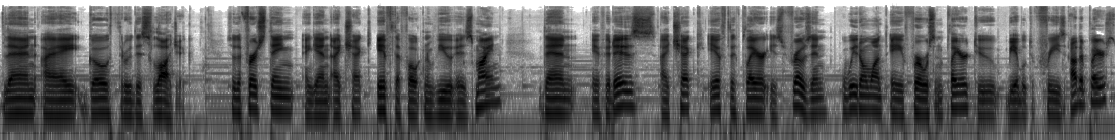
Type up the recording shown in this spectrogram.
then I go through this logic. So the first thing, again, I check if the photon view is mine. Then if it is, I check if the player is frozen. We don't want a frozen player to be able to freeze other players.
